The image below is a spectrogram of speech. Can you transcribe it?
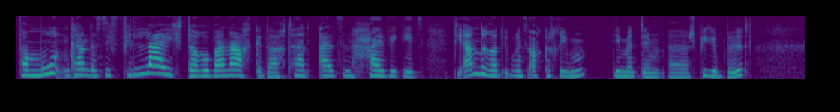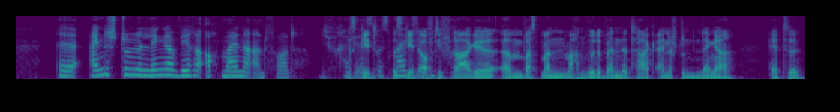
vermuten kann, dass sie vielleicht darüber nachgedacht hat, als in Hi, wie geht's. Die andere hat übrigens auch geschrieben, die mit dem äh, Spiegelbild. Äh, eine Stunde länger wäre auch meine Antwort. Die Frage Es geht, ist, es geht du? auf die Frage, ähm, was man machen würde, wenn der Tag eine Stunde länger hätte.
